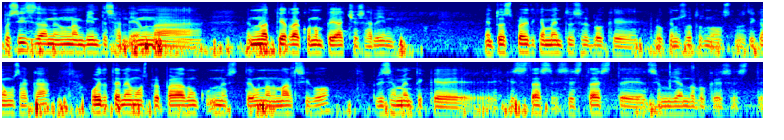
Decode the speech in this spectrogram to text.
pues sí se dan en un ambiente salino, en una, en una tierra con un pH salino. Entonces prácticamente eso es lo que, lo que nosotros nos, dedicamos acá. Hoy tenemos preparado un, un, este, un almálcigo, precisamente que, que, se está, se está este, semillando lo que es este,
